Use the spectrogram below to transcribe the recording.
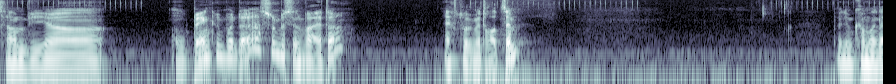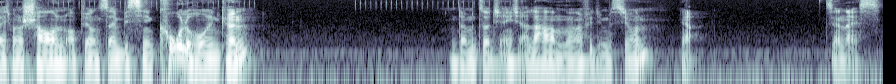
Jetzt haben wir... Oh, Banking der ist schon ein bisschen weiter. Exportieren wir trotzdem. Bei dem können wir gleich mal schauen, ob wir uns da ein bisschen Kohle holen können. Und damit sollte ich eigentlich alle haben, wa, für die Mission. Ja. Sehr nice.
